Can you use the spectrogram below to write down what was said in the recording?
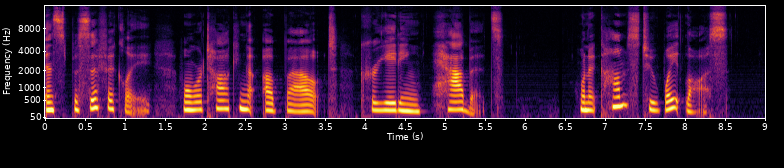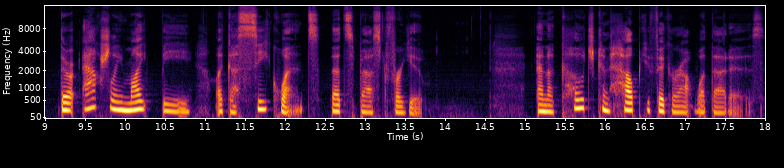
and specifically when we're talking about creating habits, when it comes to weight loss, there actually might be like a sequence that's best for you. And a coach can help you figure out what that is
